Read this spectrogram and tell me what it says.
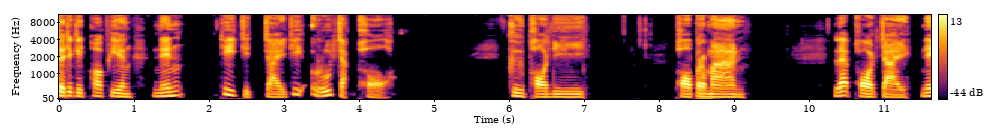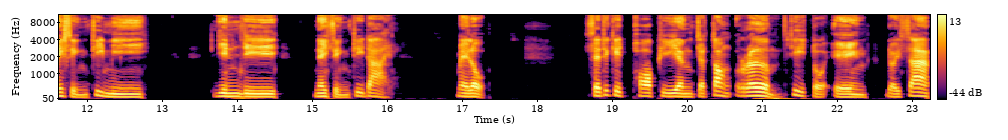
เศรษฐกิจพอเพียงเน้นที่จิตใจที่รู้จักพอ คือพอดี พอประมาณ และพอใจในสิ่งที่มี ยินดี ในสิ่งที่ได้ ไม่โลภเศรษฐกิจพอเพียงจะต้องเริ่มที่ตัวเองโดยสร้าง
